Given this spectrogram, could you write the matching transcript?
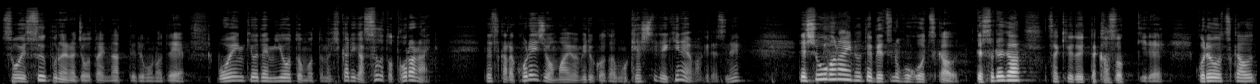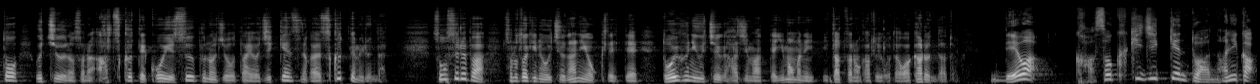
そういうスープのような状態になっているもので望遠鏡で見ようと思っても光がスーッと通らない。ですからこれ以上前を見ることはもう決してできないわけですね。でしょうがないので別の方法を使う。でそれが先ほど言った加速器でこれを使うと宇宙のその熱くて濃いスープの状態を実験室の中で作ってみるんだ。そうすればその時の宇宙何が起きていてどういうふうに宇宙が始まって今までに至ったのかということが分かるんだと。では加速器実験とは何か。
